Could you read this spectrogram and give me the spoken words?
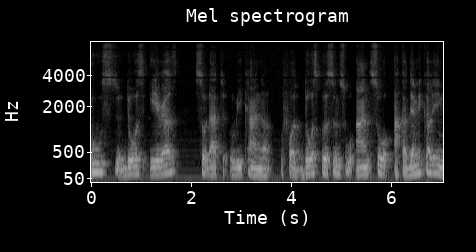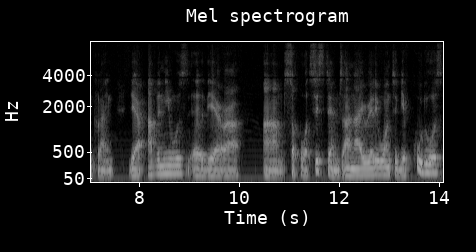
boost those areas so that we can, for those persons who aren't so academically inclined, there are avenues, uh, there are um, support systems. And I really want to give kudos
